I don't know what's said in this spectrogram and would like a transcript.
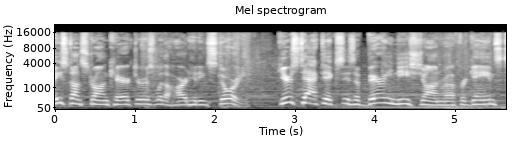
based on strong characters with a hard hitting story. Gears Tactics is a very niche genre for games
